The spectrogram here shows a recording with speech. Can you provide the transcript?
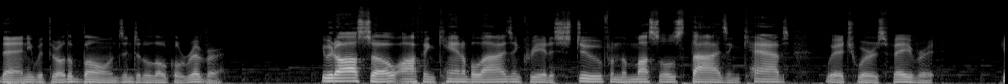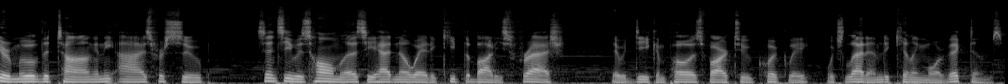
Then he would throw the bones into the local river. He would also often cannibalize and create a stew from the muscles, thighs, and calves, which were his favorite. He removed the tongue and the eyes for soup. Since he was homeless, he had no way to keep the bodies fresh, they would decompose far too quickly, which led him to killing more victims.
